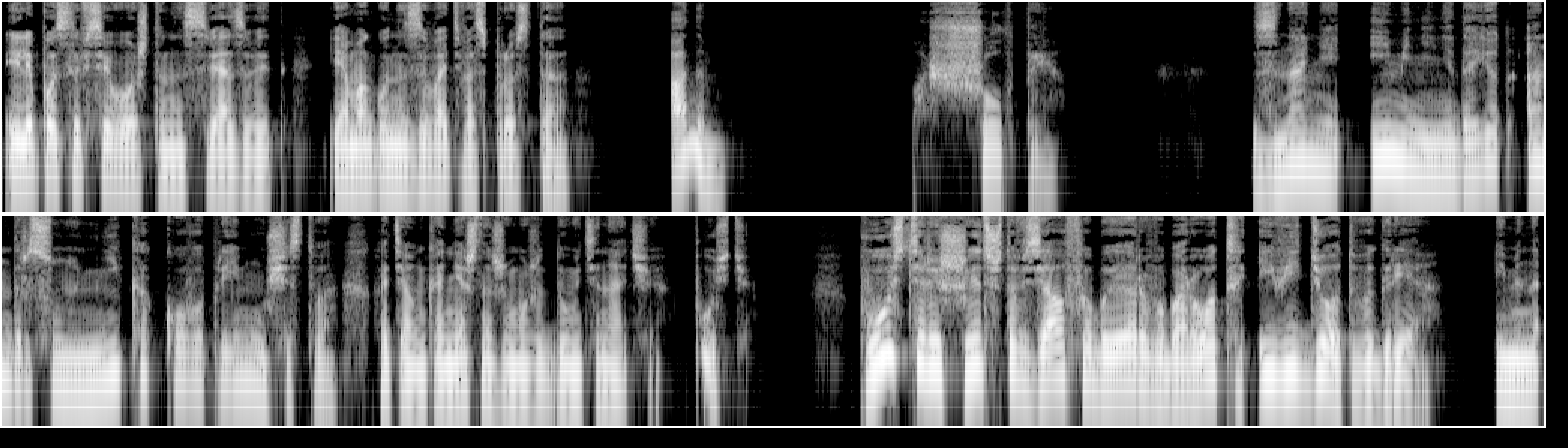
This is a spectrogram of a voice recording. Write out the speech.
Или после всего, что нас связывает, я могу называть вас просто Адам?» «Пошел ты!» Знание имени не дает Андерсону никакого преимущества, хотя он, конечно же, может думать иначе. Пусть. Пусть решит, что взял ФБР в оборот и ведет в игре. Именно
